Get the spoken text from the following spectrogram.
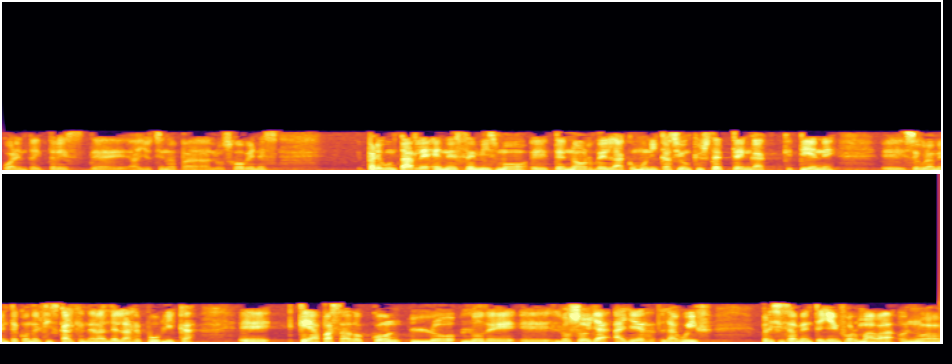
43 de Ayotzinapa, a los jóvenes, preguntarle en ese mismo eh, tenor de la comunicación que usted tenga, que tiene eh, seguramente con el fiscal general de la República. ¿Qué ha pasado con lo, lo de Lozoya? Ayer la UIF precisamente ya informaba nueva,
